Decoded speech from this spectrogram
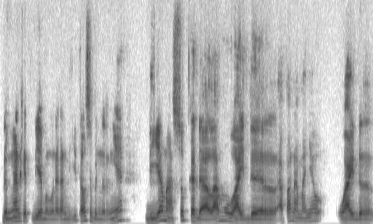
dengan kit- dia menggunakan digital sebenarnya dia masuk ke dalam wider apa namanya wider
